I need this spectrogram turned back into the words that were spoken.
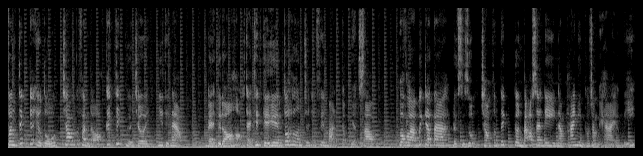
phân tích các yếu tố trong cái phần đó kích thích người chơi như thế nào để từ đó họ có thể thiết kế game tốt hơn cho những phiên bản cập nhật sau hoặc là Big Data được sử dụng trong phân tích cơn bão Sandy năm 2012 ở Mỹ.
